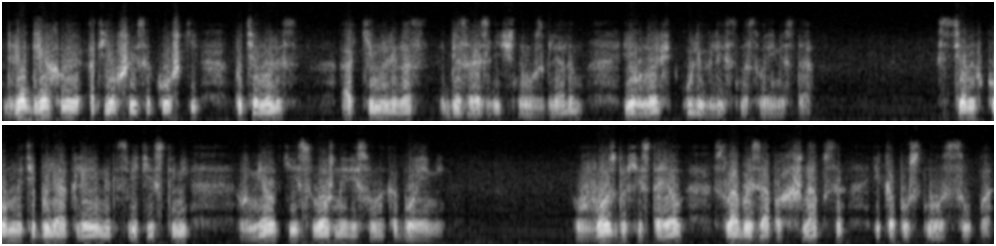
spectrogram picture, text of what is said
Две дряхлые отъевшиеся кошки потянулись окинули нас безразличным взглядом и вновь улеглись на свои места. Стены в комнате были оклеены цветистыми в мелкий сложный рисунок обоями. В воздухе стоял слабый запах шнапса и капустного супа.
